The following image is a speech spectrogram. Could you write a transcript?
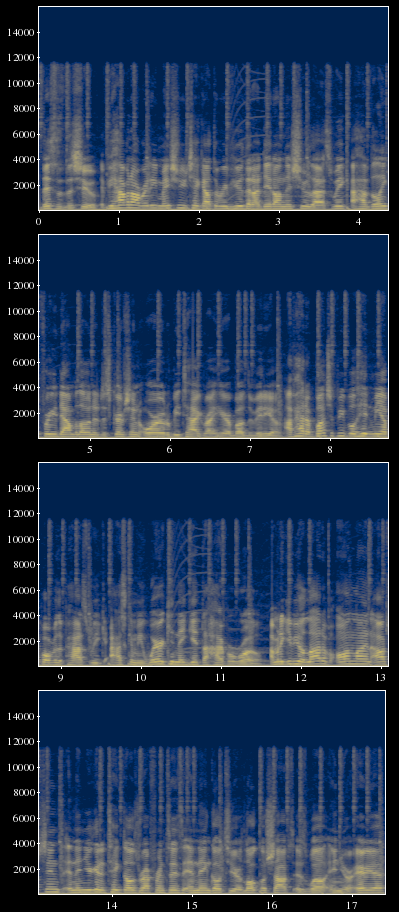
this is the shoe. If you haven't already, make sure you check out the review that I did on this shoe last week. I have the link for you down below in the description or it'll be tagged right here above the video. I've had a bunch of people hit me up over the past week asking me where can they get the Hyper Royal. I'm gonna give you a lot of online options and then you're gonna take those references and then go to your local shops as well in your area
